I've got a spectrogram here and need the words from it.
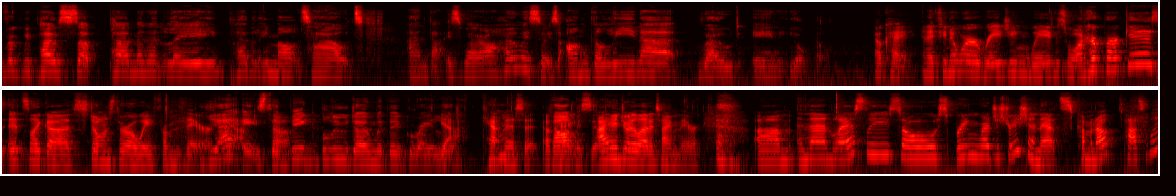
rugby posts up permanently, permanently marked out. And that is where our home is. So it's on Galena Road in Yorkville. Okay? And if you know where Raging Waves Water Park is, it's like a stone's throw away from there. Yeah, it's the big blue dome with the grey lid. Yeah, can't miss it. Okay. Can't miss it. I enjoy a lot of time there. um, and then lastly, so spring registration that's coming up possibly.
